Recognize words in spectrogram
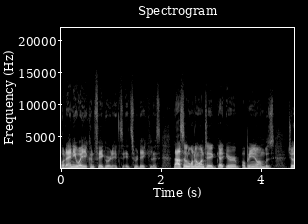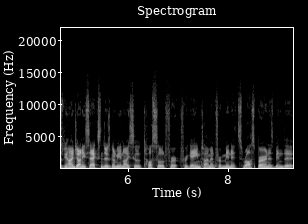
But any way you configure it, it's it's ridiculous. Last little one I want to get your opinion on was just behind Johnny Sexton. There's going to be a nice little tussle for, for game time and for minutes. Ross Byrne has been the,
